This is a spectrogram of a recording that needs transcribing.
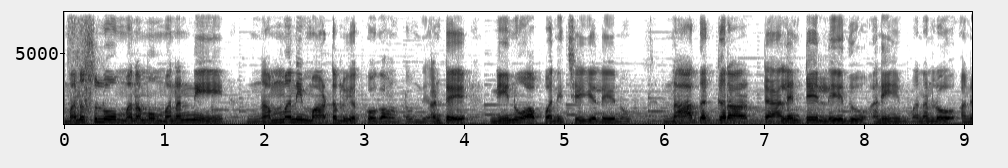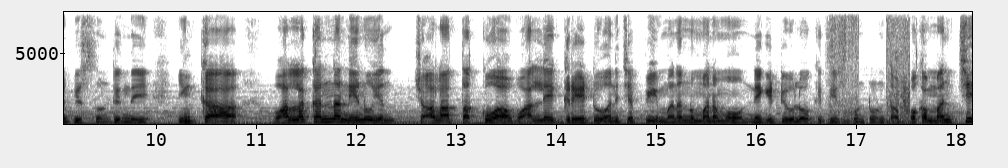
మనసులో మనము మనల్ని నమ్మని మాటలు ఎక్కువగా ఉంటుంది. అంటే నేను ఆ పని చేయలేను నా దగ్గర టాలెంటే లేదు అని మనలో అనిపిస్తుంటుంది. ఇంకా వాళ్ళకన్నా నేను ఎంత చాలా తక్కువ వాళ్ళే గ్రేటు అని చెప్పి మనను మనము నెగిటివ్లోకి తీసుకుంటూ ఉంటాం. ఒక మంచి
